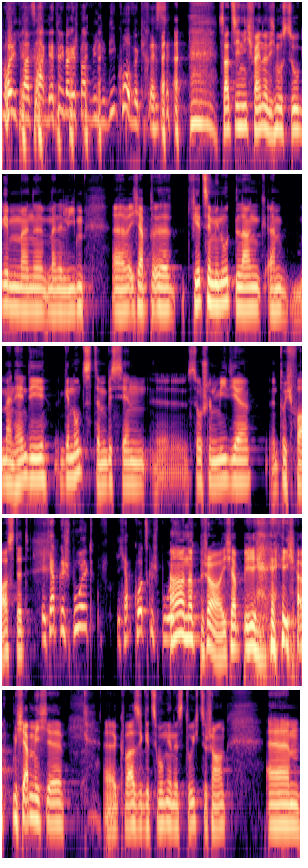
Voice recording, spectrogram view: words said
Wollte ich gerade sagen, jetzt bin ich mal gespannt, wie du die Kurve kriegst. es hat sich nicht verändert, ich muss zugeben, meine, meine Lieben. Äh, ich habe äh, 14 Minuten lang ähm, mein Handy genutzt, ein bisschen äh, Social Media äh, durchforstet. Ich habe gespult, ich habe kurz gespult. Ah, na, schau, ich habe ich, ich hab, ich hab mich äh, quasi gezwungen, es durchzuschauen. Ähm,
